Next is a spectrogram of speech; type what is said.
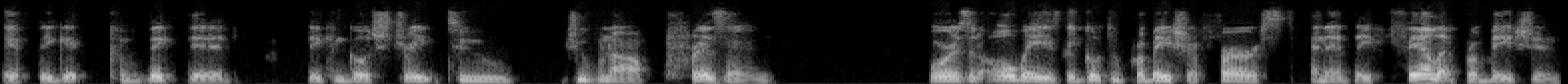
if they get convicted, they can go straight to juvenile prison, or is it always they go through probation first, and if they fail at probation,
